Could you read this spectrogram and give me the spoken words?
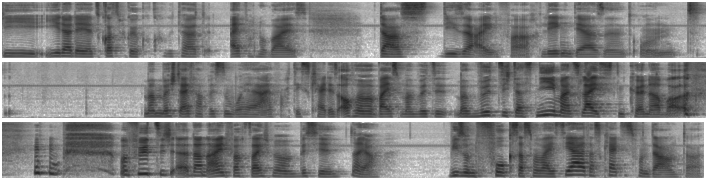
die jeder, der jetzt Gospel geguckt hat, einfach nur weiß, dass diese einfach legendär sind und man möchte einfach wissen, woher einfach dieses Kleid ist. Auch wenn man weiß, man wird, man wird sich das niemals leisten können, aber man fühlt sich dann einfach, sag ich mal, ein bisschen, naja, wie so ein Fuchs, dass man weiß, ja, das Kleid ist von da und da.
